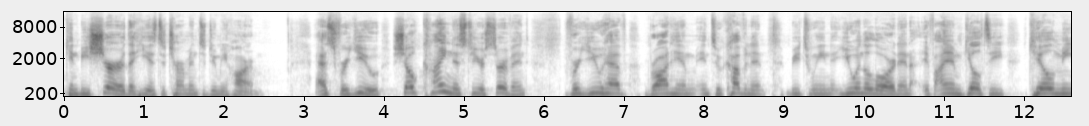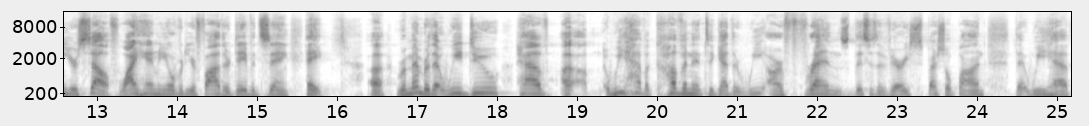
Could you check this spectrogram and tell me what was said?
can be sure that he is determined to do me harm. As for you, show kindness to your servant, for you have brought him into covenant between you and the Lord. And if I am guilty, kill me yourself. Why hand me over to your father? David saying, Hey, uh, remember that we do have a, we have a covenant together. We are friends. This is a very special bond that we have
